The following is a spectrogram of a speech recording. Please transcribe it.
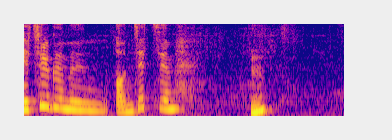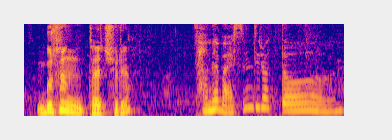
대출금은 언제쯤? 응? 무슨 대출이요? 전에 말씀드렸던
